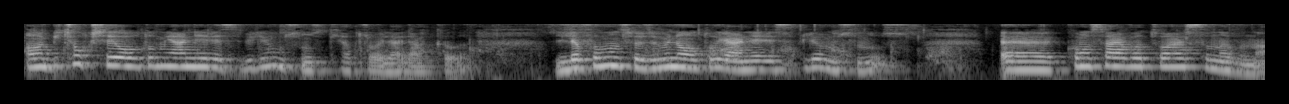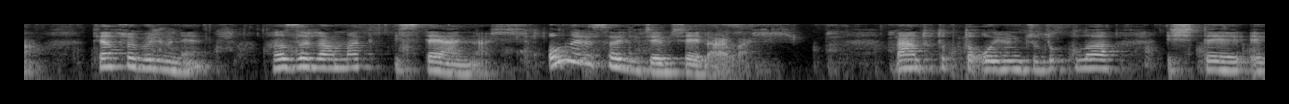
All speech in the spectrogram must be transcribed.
Ama birçok şey olduğum yer neresi biliyor musunuz tiyatro ile alakalı? Lafımın sözümün olduğu yer neresi biliyor musunuz? Ee, konservatuvar sınavına, tiyatro bölümüne hazırlanmak isteyenler. Onlara söyleyeceğim şeyler var. Ben tutup da oyunculukla işte e,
